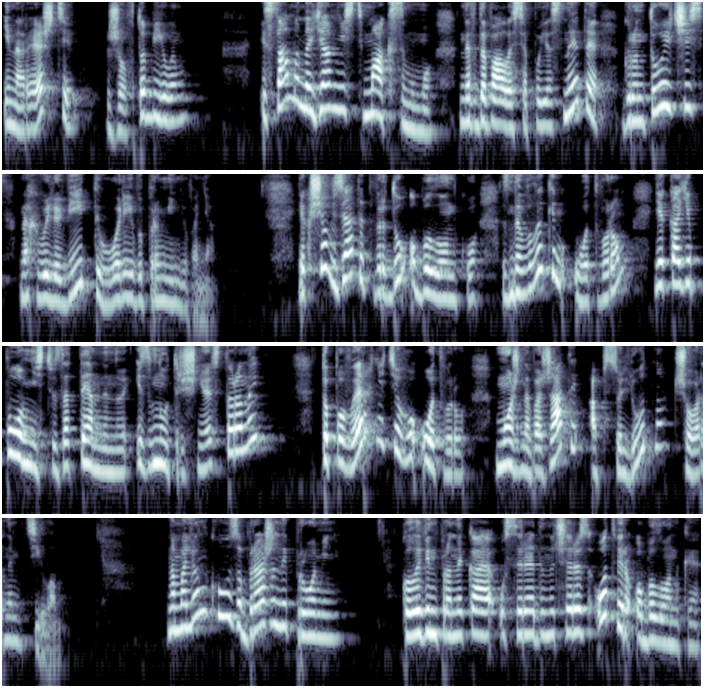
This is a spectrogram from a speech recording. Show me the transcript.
і нарешті жовто-білим. І саме наявність максимуму не вдавалося пояснити, ґрунтуючись на хвильовій теорії випромінювання. Якщо взяти тверду оболонку з невеликим отвором, яка є повністю затемненою із внутрішньої сторони, то поверхню цього отвору можна вважати абсолютно чорним тілом. На малюнку зображений промінь. Коли він проникає усередину через отвір оболонки,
